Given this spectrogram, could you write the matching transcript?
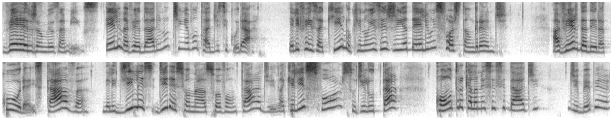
Vejam, meus amigos, ele na verdade não tinha vontade de se curar. Ele fez aquilo que não exigia dele um esforço tão grande. A verdadeira cura estava nele direcionar a sua vontade naquele esforço de lutar contra aquela necessidade de beber.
